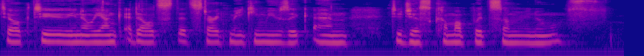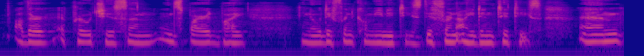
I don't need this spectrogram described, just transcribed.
talk to you know young adults that start making music, and to just come up with some you know other approaches and inspired by you know different communities, different identities, and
